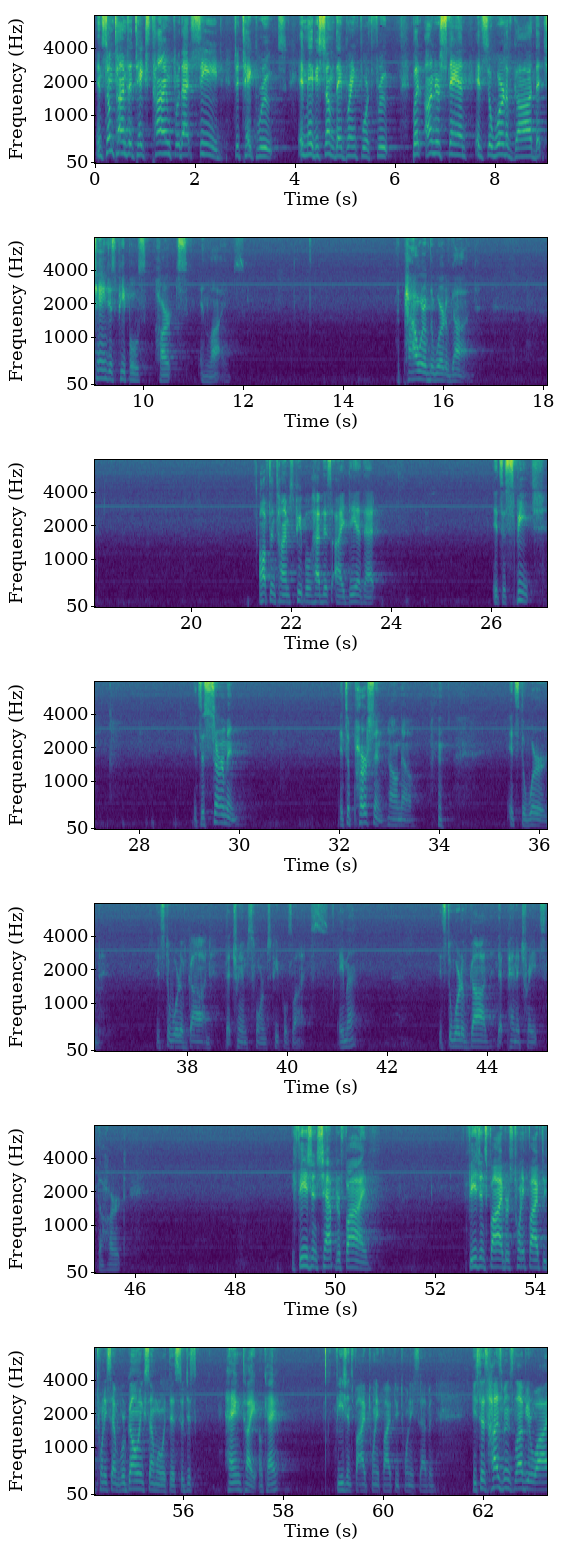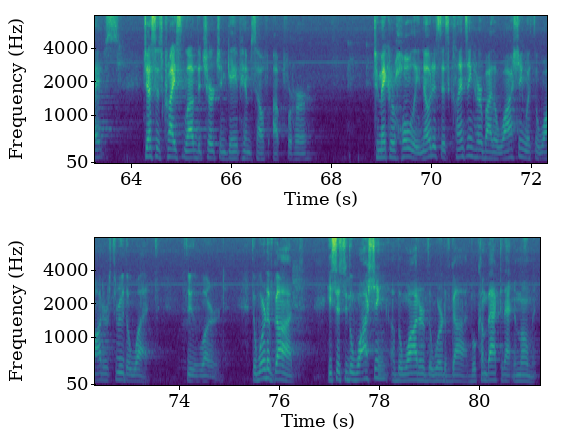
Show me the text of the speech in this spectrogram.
and sometimes it takes time for that seed to take root, and maybe someday bring forth fruit. But understand it's the Word of God that changes people's hearts and lives. The power of the Word of God. Oftentimes, people have this idea that it's a speech, it's a sermon, it's a person. Oh, no. It's the Word. It's the Word of God that transforms people's lives. Amen? It's the Word of God that penetrates the heart. Ephesians chapter 5. Ephesians 5, verse 25 through 27. We're going somewhere with this, so just hang tight, okay? Ephesians 5, 25 through 27. He says, Husbands, love your wives just as Christ loved the church and gave himself up for her to make her holy. Notice this cleansing her by the washing with the water through the what? Through the word. The word of God. He says, through the washing of the water of the word of God. We'll come back to that in a moment.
